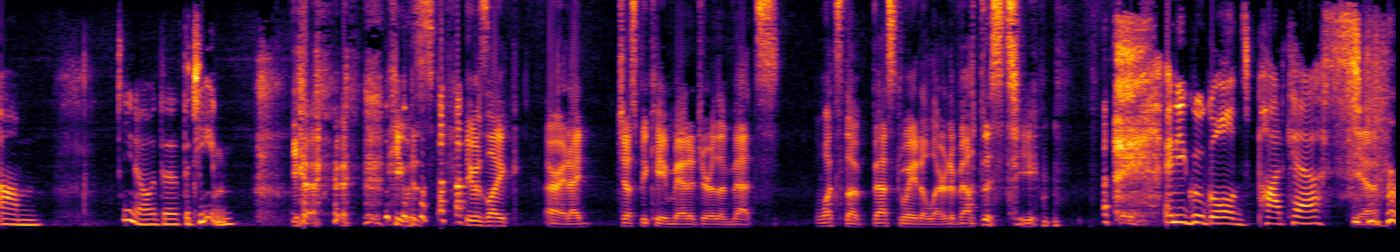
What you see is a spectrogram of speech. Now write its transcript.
um, you know the the team. Yeah, he was he was like, all right, I just became manager of the Mets. What's the best way to learn about this team? and he googled podcasts. Yeah.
